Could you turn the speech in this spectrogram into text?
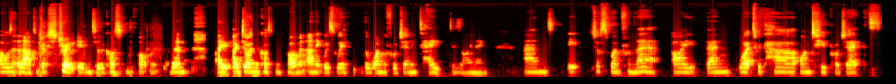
I wasn't allowed to go straight into the costume department but then I, I joined the costume department and it was with the wonderful Jenny Tate designing and it just went from there. I then worked with her on two projects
